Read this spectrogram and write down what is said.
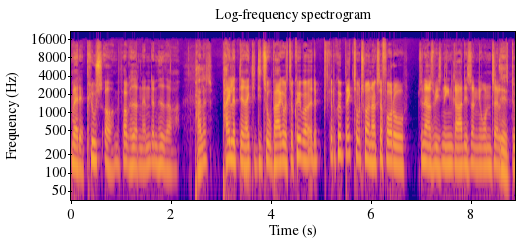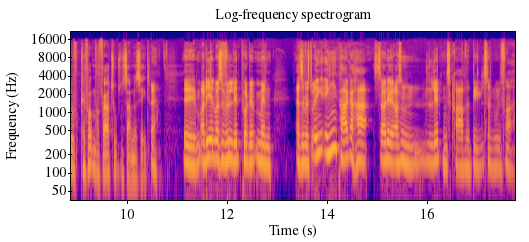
hvad er det, Plus og, hvad pokker hedder den anden, den hedder Pilot? Pilot, det er rigtigt, de to pakker. Hvis du køber, er det, skal du købe begge to, tror jeg nok, så får du så nærmest en ene gratis sådan i rundetal. Det, du kan få dem for 40.000 samlet set. Ja. Øhm, og det hjælper selvfølgelig lidt på det, men altså hvis du ingen, ingen pakker har, så er det også en lidt en skrabet bil, sådan ud fra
